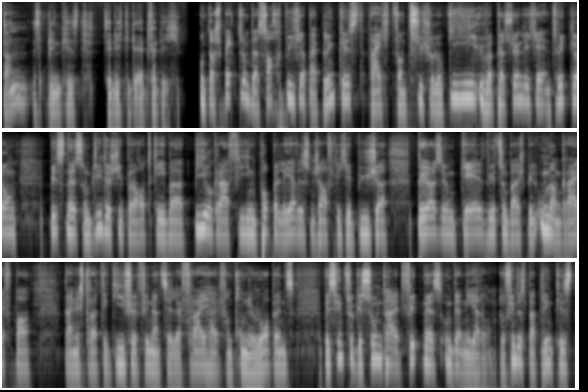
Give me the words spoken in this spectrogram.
Dann ist Blinkist die richtige App für dich. Und das Spektrum der Sachbücher bei Blinkist reicht von Psychologie über persönliche Entwicklung, Business- und Leadership-Ratgeber, Biografien, populärwissenschaftliche Bücher, Börse und Geld, wie zum Beispiel Unangreifbar, Deine Strategie für finanzielle Freiheit von Tony Robbins, bis hin zu Gesundheit, Fitness und Ernährung. Du findest bei Blinkist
